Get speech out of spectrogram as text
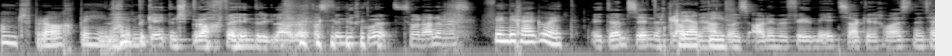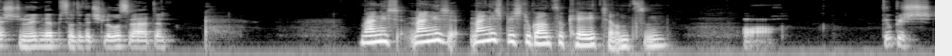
und Sprachbehinderung. Lampengate und Sprachbehinderung, Laura. Das finde ich gut. So nennen wir es. Finde ich auch gut. In dem Sinne, ich glaube, wir haben uns auch nicht mehr viel mehr zu sagen. Ich weiß nicht, hast du noch irgendetwas oder willst du loswerden? Manchmal, manchmal, manchmal bist du ganz okay, Johnson. Oh. Du bist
